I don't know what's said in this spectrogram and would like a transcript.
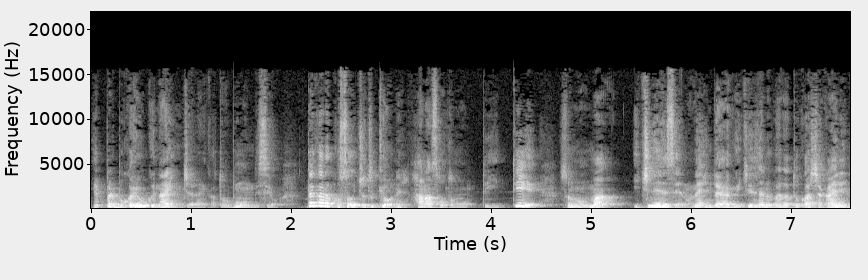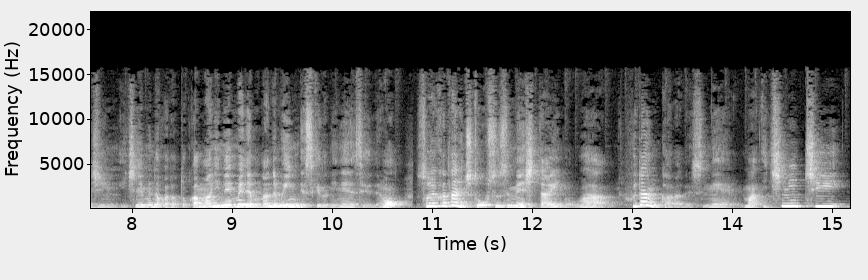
やっぱり僕は良くないんじゃないかと思うんですよ。だからこそちょっと今日ね、話そうと思っていて、そのまあ、1年生のね、大学1年生の方とか、社会人1年目の方とか、まあ2年目でも何でもいいんですけど、2年生でも、そういう方にちょっとお勧めしたいのは、普段からですね、まあ1日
